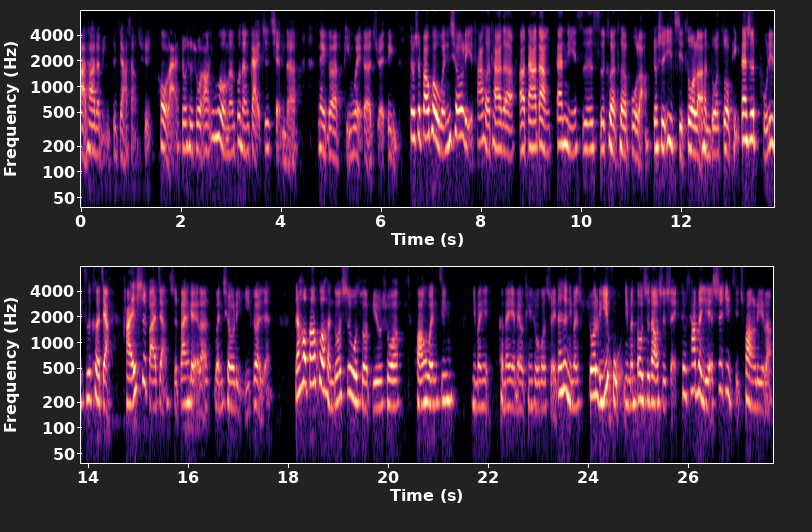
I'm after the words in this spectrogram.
把他的名字加上去，后来就是说啊，因为我们不能改之前的那个评委的决定，就是包括文丘里，他和他的呃搭档丹尼斯斯科特布朗，就是一起做了很多作品，但是普利兹克奖还是把奖只颁给了文丘里一个人。然后包括很多事务所，比如说黄文金，你们可能也没有听说过谁，但是你们说李虎，你们都知道是谁，就他们也是一起创立了。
